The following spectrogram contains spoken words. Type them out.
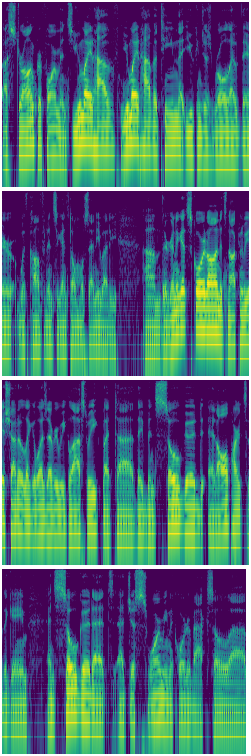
a strong performance, you might have you might have a team that you can just roll out there with confidence against almost anybody. Um, they're going to get scored on. It's not going to be a shutout like it was every week last week, but uh, they've been so good at all parts of the game and so good at at just swarming the quarterback. So uh,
